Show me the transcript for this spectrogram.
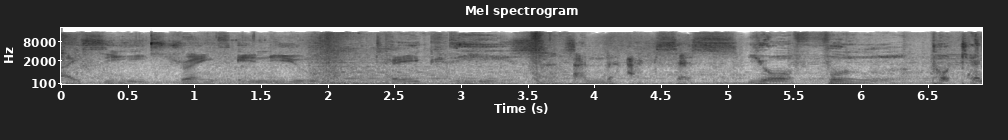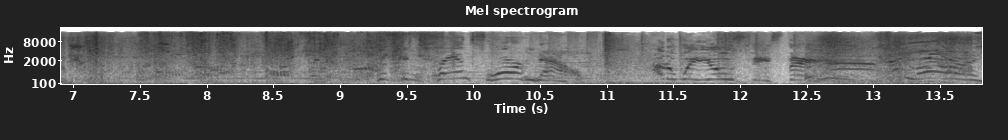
I see strength in you. Take these and access your full potential. We can transform now! How do we use these things? Come on!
